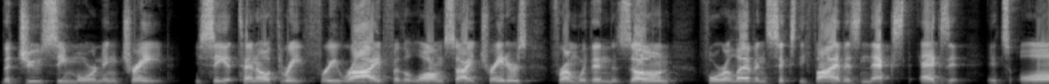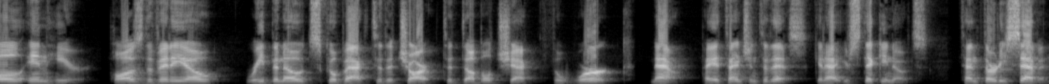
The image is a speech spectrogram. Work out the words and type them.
the juicy morning trade. You see at 10.03, free ride for the long side traders from within the zone. 411.65 is next exit. It's all in here. Pause the video, read the notes, go back to the chart to double check the work. Now, pay attention to this. Get out your sticky notes. 1037,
